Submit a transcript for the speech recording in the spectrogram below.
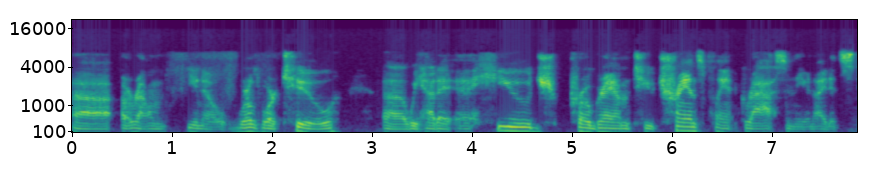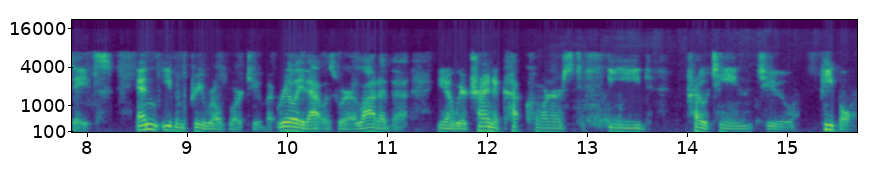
uh, around you know World War II. Uh, we had a, a, huge program to transplant grass in the United States and even pre World War II. But really, that was where a lot of the, you know, we were trying to cut corners to feed protein to people.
